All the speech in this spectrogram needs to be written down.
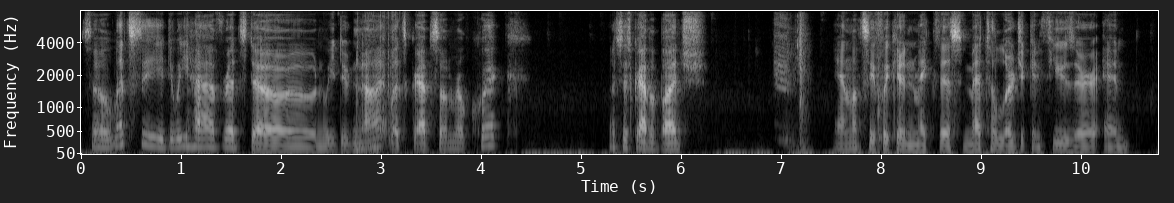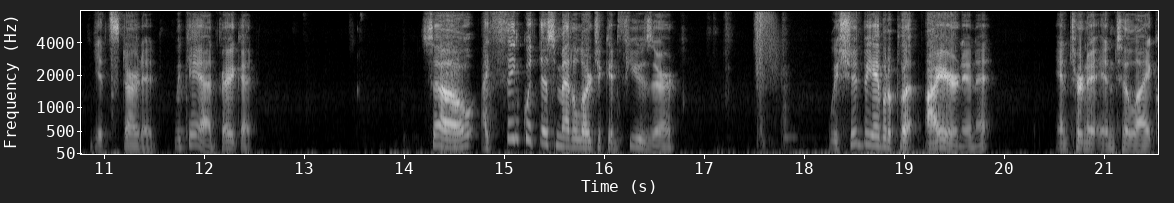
So let's see, do we have redstone? We do not. Let's grab some real quick. Let's just grab a bunch. And let's see if we can make this metallurgic infuser and get started. We can. Very good. So, I think with this metallurgic infuser, we should be able to put iron in it and turn it into like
